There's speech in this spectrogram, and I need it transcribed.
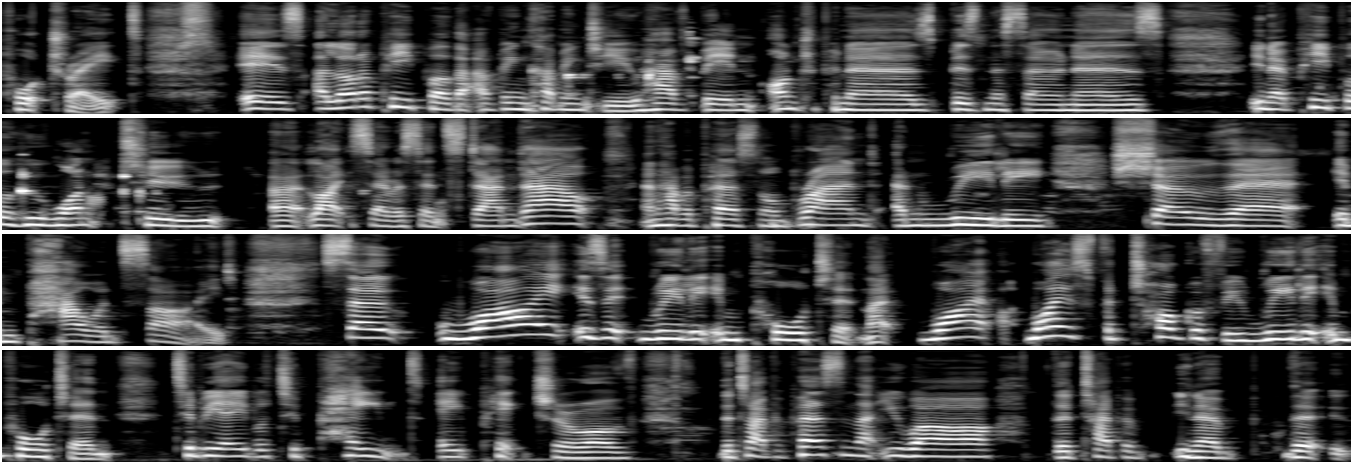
portrait, is a lot of people that have been coming to you have been entrepreneurs, business owners, you know, people who want to uh, like Sarah said, stand out and have a personal brand and really show their empowered side. So, why is it really important? Like, why why is photography really important to be able to paint a picture of the type of person that you are, the type of you know the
